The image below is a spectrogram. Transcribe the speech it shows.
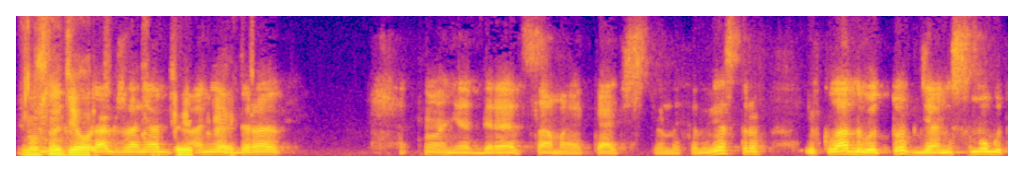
нужно делать. Также они, они отбирают, ну, они отбирают самых качественных инвесторов и вкладывают то, где они смогут.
